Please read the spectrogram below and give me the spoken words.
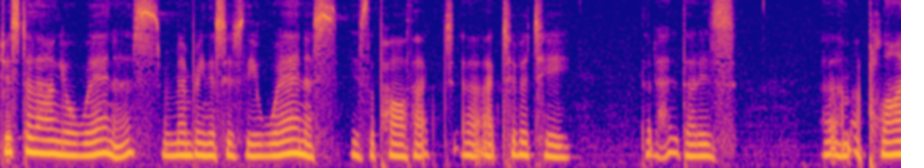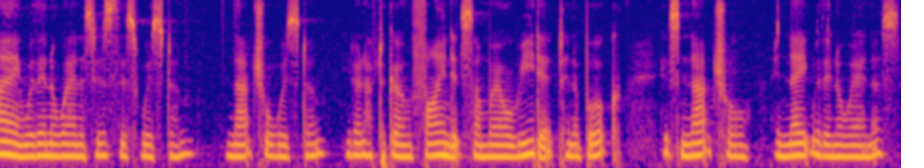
just allowing your awareness, remembering this is the awareness is the path act, uh, activity that that is um, applying within awareness is this wisdom, natural wisdom. You don't have to go and find it somewhere or read it in a book. It's natural, innate within awareness.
